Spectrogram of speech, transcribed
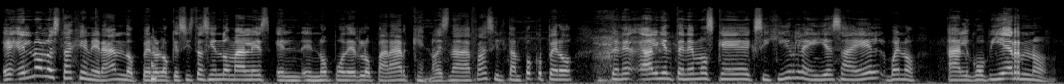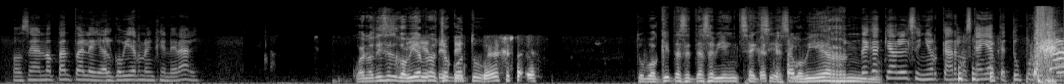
Él- él no lo está generando, pero lo que sí está haciendo mal es el, el no poderlo parar, que no es nada fácil tampoco, pero alguien tenemos que exigirle y es a él, bueno, al gobierno, o sea, no tanto al, al gobierno en general. Cuando dices gobierno, Sí, Choco, sí. tu, tu boquita se te hace bien sexy, Es que así está- gobierno. Deja que hable el señor Carlos, cállate tú, por favor.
